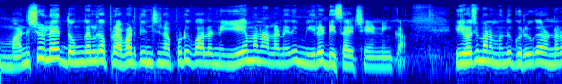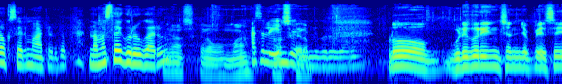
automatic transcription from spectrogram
మనుషులే దొంగలుగా ప్రవర్తించినప్పుడు వాళ్ళని ఏమనాలనేది మీరే డిసైడ్ చేయండి ఇంకా. ఈరోజు మన ముందు గురువు గారు ఉన్నారు ఒకసారి మాట్లాడదాం. నమస్తే గురువు గారు నమస్కారం అమ్మా. అసలు ఏం నమస్కారం. జరిగింది గురువు గారు ఇప్పుడు గుడి గురించి అని చెప్పేసి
